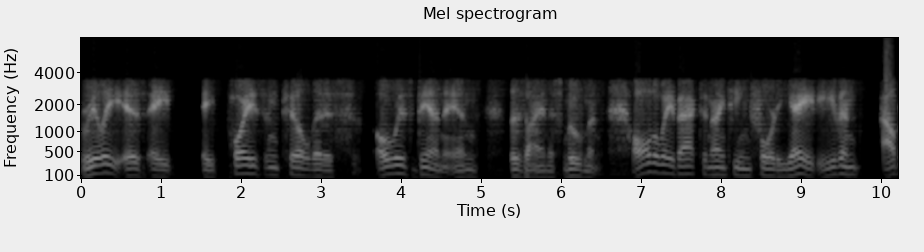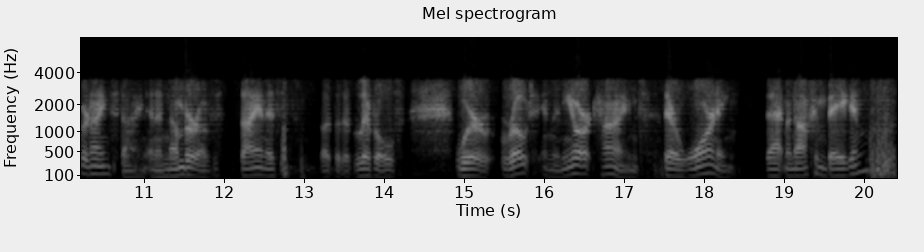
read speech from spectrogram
really is a a poison pill that has always been in the Zionist movement. All the way back to 1948, even Albert Einstein and a number of Zionist liberals were wrote in the New York Times their warning that Menachem Begin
